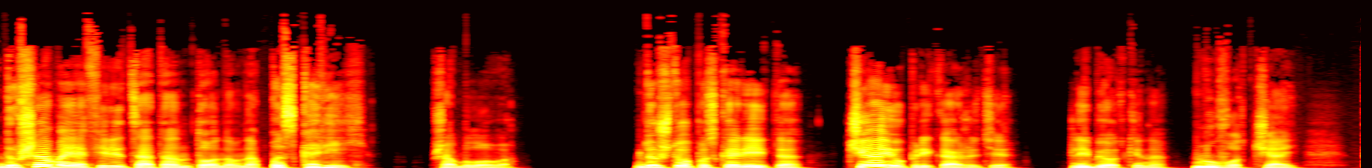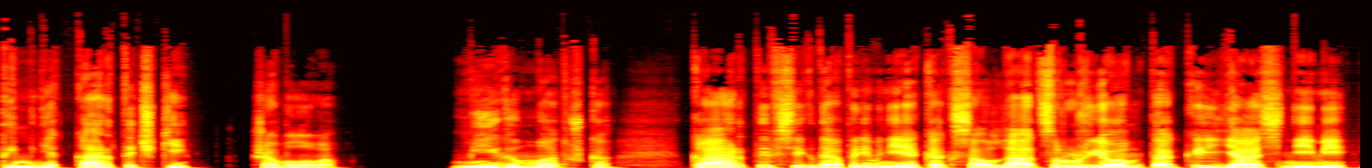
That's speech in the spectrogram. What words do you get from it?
Душа моя, Фелицата Антоновна, поскорей. Шаблова. Да что поскорей-то? Чаю прикажете? Лебедкина. Ну вот чай. Ты мне карточки. Шаблова. Мигом, матушка. Карты всегда при мне, как солдат с ружьем, так и я с ними.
